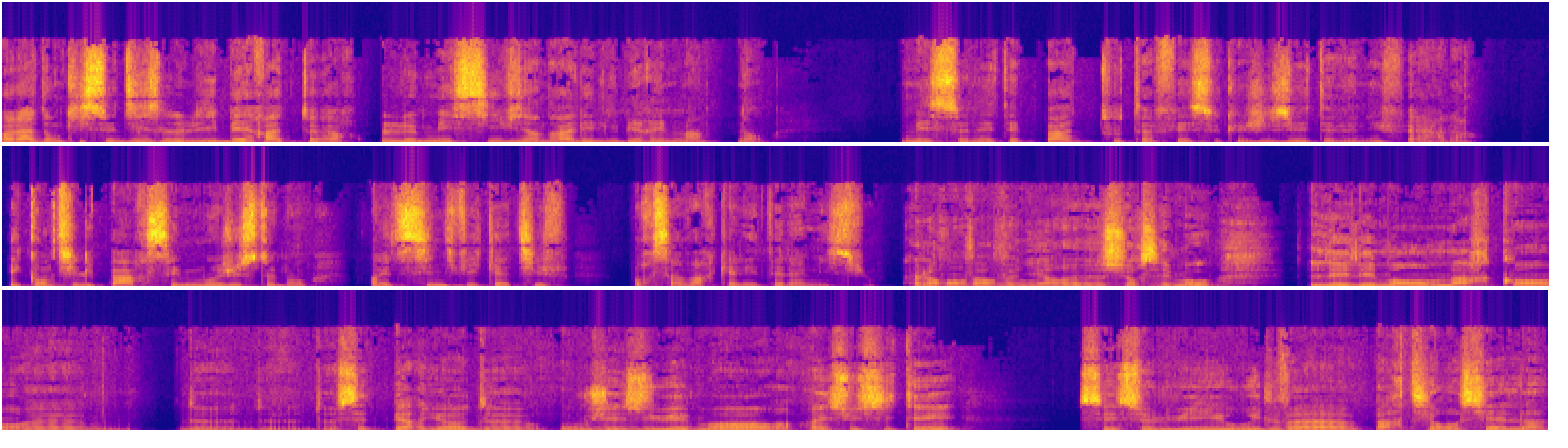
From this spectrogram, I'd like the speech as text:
Voilà, donc ils se disent le libérateur, le Messie viendra les libérer maintenant. Mais ce n'était pas tout à fait ce que Jésus était venu faire là. Et quand il part, ces mots justement vont être significatifs pour savoir quelle était la mission. Alors on va revenir sur ces mots. L'élément marquant de, de, cette période où Jésus est mort, ressuscité, c'est celui où il va partir au ciel.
